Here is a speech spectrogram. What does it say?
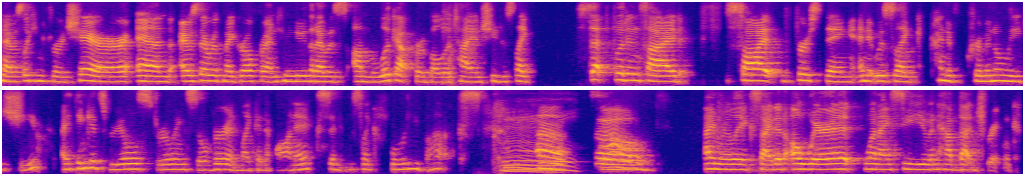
And I was looking for a chair, and I was there with my girlfriend, who knew that I was on the lookout for a bolo tie, and she just like set foot inside, saw it the first thing, and it was like kind of criminally cheap. I think it's real sterling silver and like an onyx, and it was like forty bucks. Mm. Um, so Wow. I'm really excited. I'll wear it when I see you and have that drink.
